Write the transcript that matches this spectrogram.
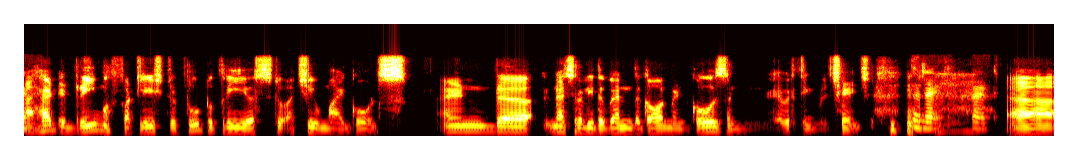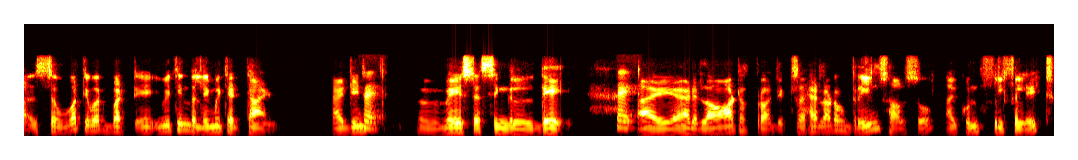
I had a dream of at least two to three years to achieve my goals. And uh, naturally, the, when the government goes and everything will change. right. Right. uh, so whatever, but uh, within the limited time, I didn't Right. waste a single day. Right. I had a lot of projects. I had a lot of dreams also. I couldn't fulfill it.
